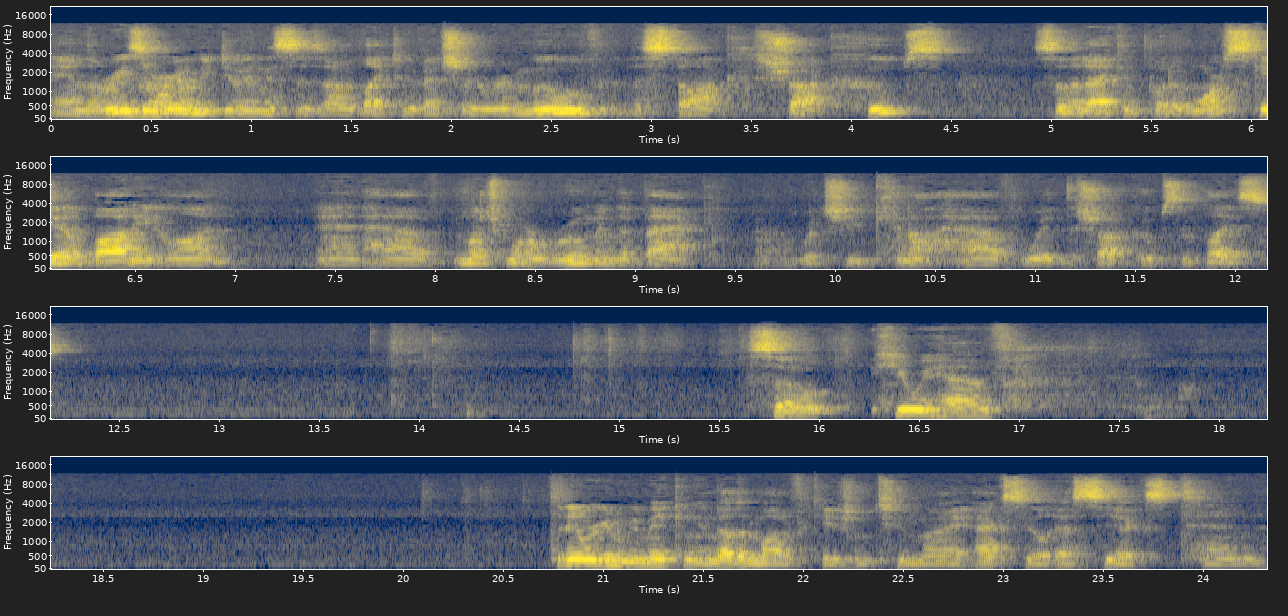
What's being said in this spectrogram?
And the reason we're going to be doing this is I would like to eventually remove the stock shock hoops so that I can put a more scaled body on and have much more room in the back, uh, which you cannot have with the shock hoops in place. So here we have Today we're going to be making another modification to my Axial SCX10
